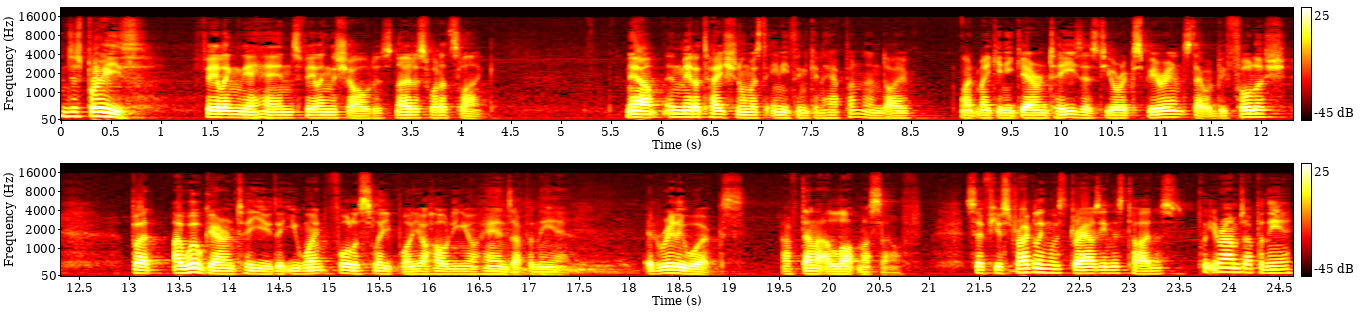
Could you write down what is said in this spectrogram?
And just breathe, feeling the hands, feeling the shoulders. Notice what it's like. Now, in meditation, almost anything can happen, and I won't make any guarantees as to your experience. That would be foolish. But I will guarantee you that you won't fall asleep while you're holding your hands up in the air. It really works. I've done it a lot myself. So if you're struggling with drowsiness, tiredness, put your arms up in the air.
